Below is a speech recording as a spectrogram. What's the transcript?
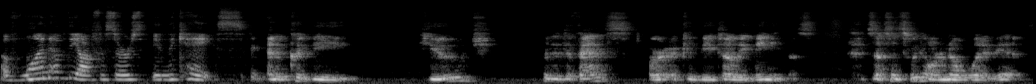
of one of the officers in the case. And it could be huge for the defense, or it could be totally meaningless. So, since we don't know what it is,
